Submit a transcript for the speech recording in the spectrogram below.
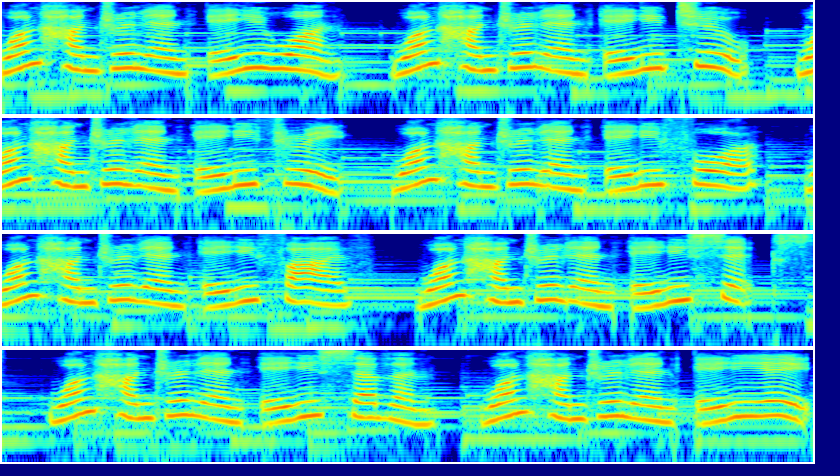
181 182 183 184 185 186 187 188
